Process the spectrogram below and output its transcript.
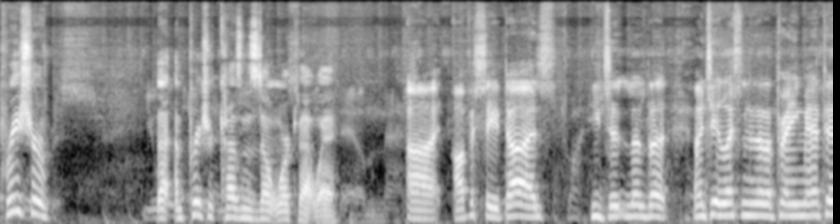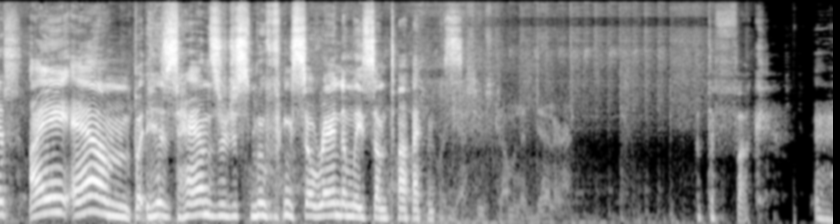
pretty sure That, I'm pretty sure cousins don't work that way. Uh, obviously it does. He just, the, the, aren't you listening to the praying mantis? I am, but his hands are just moving so randomly sometimes. Guess who's coming to dinner? What the fuck? Ah,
